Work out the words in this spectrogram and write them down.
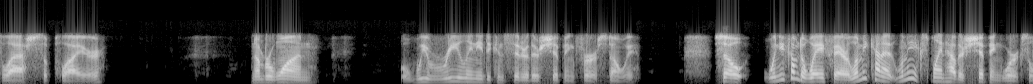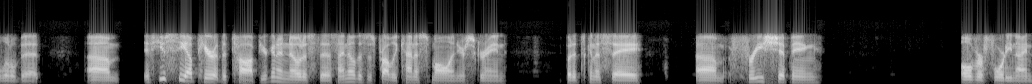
slash supplier. Number one, we really need to consider their shipping first, don't we? So when you come to Wayfair, let me kind of let me explain how their shipping works a little bit. Um, if you see up here at the top, you're going to notice this. I know this is probably kind of small on your screen, but it's going to say um, free shipping over $49.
